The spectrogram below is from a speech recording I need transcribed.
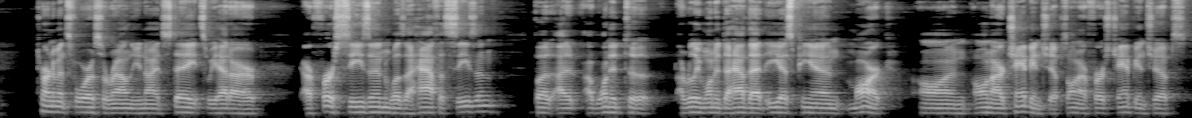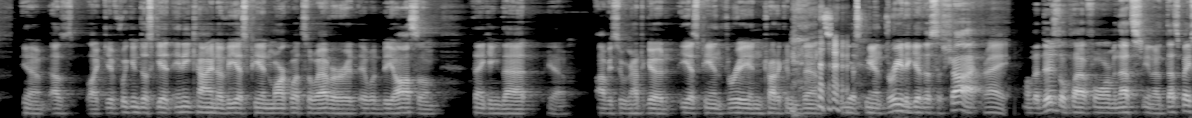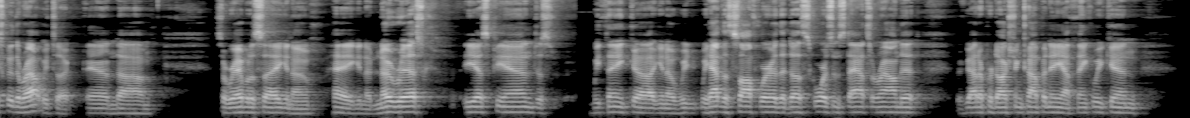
tournaments for us around the United States. We had our, our first season was a half a season, but I, I wanted to, I really wanted to have that ESPN mark on on our championships, on our first championships. You know, I was like, if we can just get any kind of ESPN mark whatsoever, it, it would be awesome. Thinking that, you know, obviously we're going to have to go to ESPN three and try to convince ESPN three to give this a shot, right, on the digital platform, and that's you know that's basically the route we took, and um, so we're able to say, you know, hey, you know, no risk, ESPN, just we think uh, you know we we have the software that does scores and stats around it. We've got a production company. I think we can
